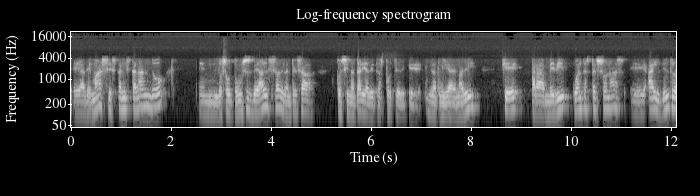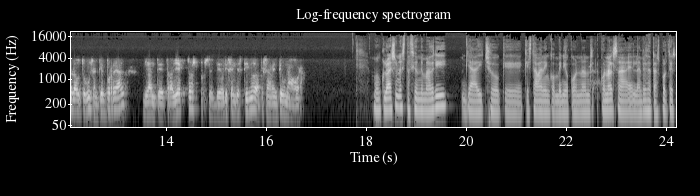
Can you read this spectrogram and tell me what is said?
Eh, además, se están instalando en los autobuses de ALSA, de la empresa consignataria de transporte de, la Comunidad de Madrid, que para medir cuántas personas eh, hay dentro del autobús en tiempo real durante trayectos pues, desde origen-destino de aproximadamente una hora. Moncloa es una estación de Madrid ya ha dicho que, estaban en convenio con, con, ALSA, en la empresa de transportes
